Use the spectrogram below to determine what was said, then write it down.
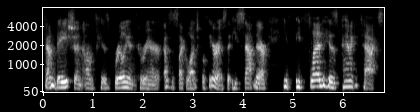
foundation of his brilliant career as a psychological theorist that he sat there, he, he fled his panic attacks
